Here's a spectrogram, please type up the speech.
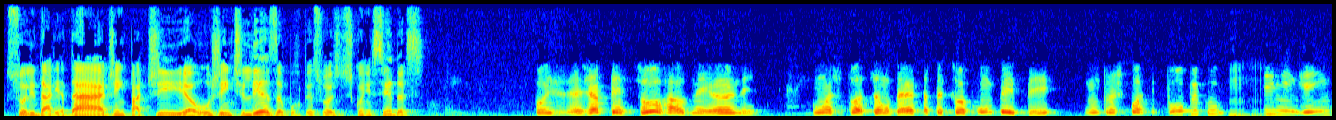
solidariedade, empatia ou gentileza por pessoas desconhecidas? Pois é, já pensou, Raul Neane, uma situação dessa, a pessoa com um bebê num transporte público uhum. e ninguém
